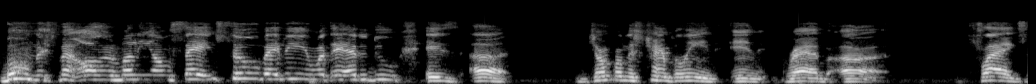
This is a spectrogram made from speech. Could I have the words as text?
boom, they spent all their money on stage two, baby. And what they had to do is uh jump on this trampoline and grab uh flags,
